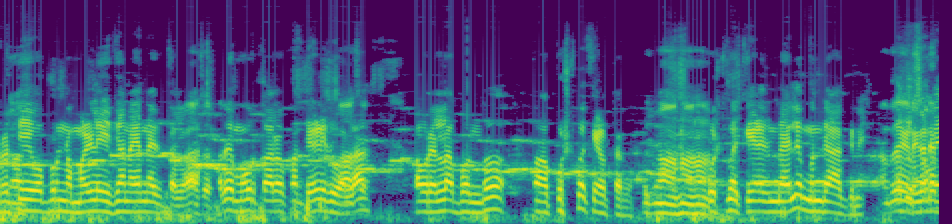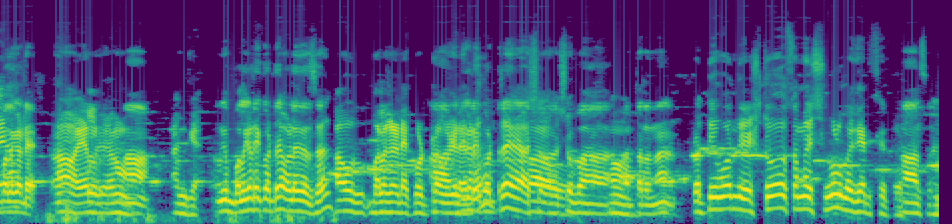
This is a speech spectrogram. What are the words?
ಪ್ರತಿ ಒಬ್ರು ನಮ್ಮ ಹಳ್ಳಿ ಜನ ಏನಾಯ್ತಲ್ಲ ಅದೇ ಮೂರು ತಾಲೂಕು ಅಂತ ಹೇಳಿದ್ವಲ್ಲ ಅವರೆಲ್ಲ ಬಂದು ಆ, ಪುಷ್ಪ ಕೇಳ್ತಾರೆ. ಹಾಂ ಹಾಂ ಹಾಂ. ಪುಷ್ಪ ಕೇಳಿದ ಮೇಲೆ ಮುಂದೆ ಆಜ್ಞೆ ಅಂದ್ರೆ ಎಡಗಡೆ ಬಲಗಡೆ. ಹಾ ಎಲ್ ಹ್ಮ್, ಹಾಂ. ಹಂಗೆ. ನಮ್ಗೆ ಬಲಗಡೆ ಕೊಟ್ರೆ ಒಳ್ಳೇದು ಸರ್? ಹೌದು ಬಲಗಡೆ ಕೊಟ್ರೆ ಎಡಗಡೆ ಕೊಟ್ರೆ ಶು- ಶುಭ ಆ ಥರನಾ ಪ್ರತಿಯೊಂದು ಎಷ್ಟೋ ಸಮಸ್ಯೆಗಳು ಬಗೆಹರಿಸುತ್ತೆ. ಹಾ ಸರ್.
